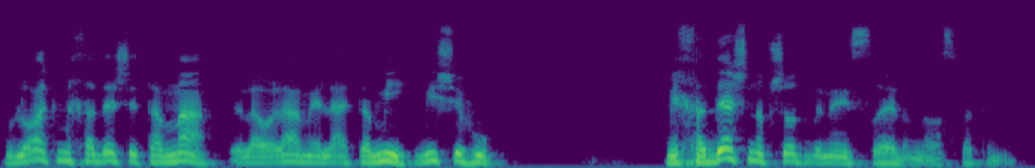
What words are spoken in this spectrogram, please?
הוא לא רק מחדש את המה של העולם, אלא את המי, מי שהוא. מחדש נפשות בני ישראל, אומר השפת אמת.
